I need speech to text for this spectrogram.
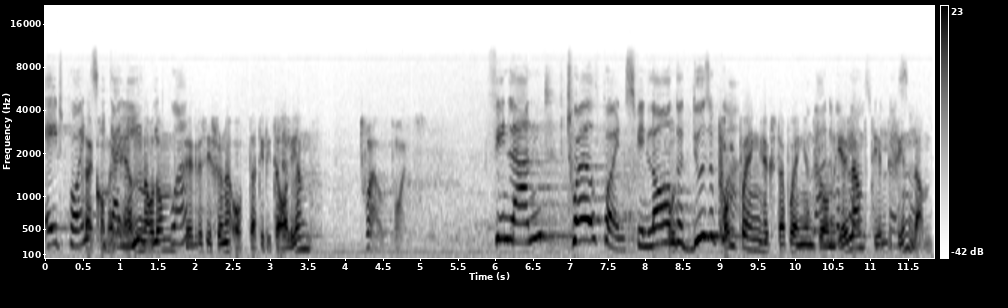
eight points. Där kommer Italie, en av de points. högre siffrorna. Åtta till Italien. Twelve points. Finland, 12 points. Finland, 12 12 points. poäng, högsta poängen från Irland till Finland.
